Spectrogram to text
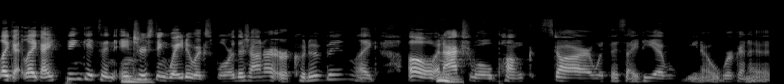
Like, like I think it's an Hmm. interesting way to explore the genre, or could have been like, oh, an Hmm. actual punk star with this idea. of, You know, we're gonna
